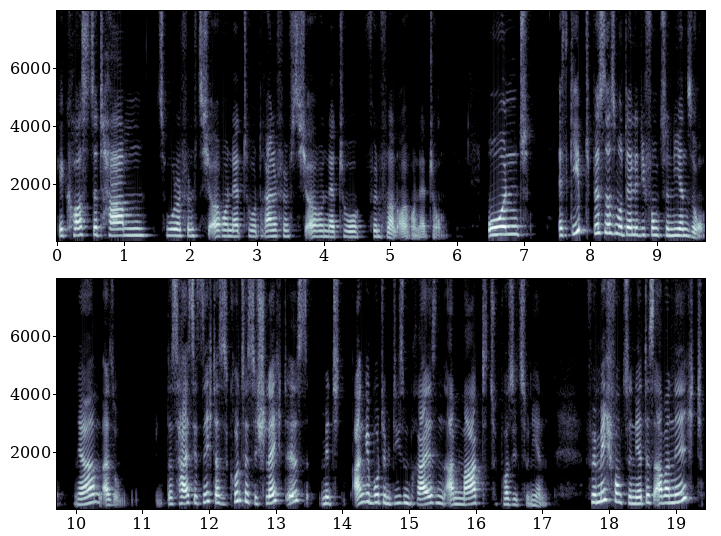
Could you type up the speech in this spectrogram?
gekostet haben 250 Euro netto, 350 Euro netto, 500 Euro netto. Und es gibt Businessmodelle, die funktionieren so. Ja, also das heißt jetzt nicht, dass es grundsätzlich schlecht ist, mit Angebote mit diesen Preisen am Markt zu positionieren. Für mich funktioniert das aber nicht.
